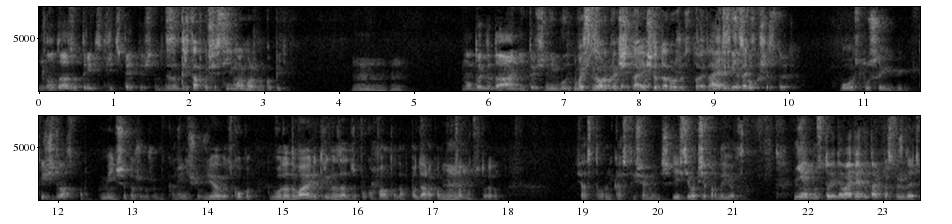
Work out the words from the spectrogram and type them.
Ну да, за 30-35 точно. будет. За тридцатку сейчас седьмой можно купить. Мгм. Ну тогда да, они точно не будут. Восьмерка, считай, еще дороже стоит. А SE 35. сколько сейчас стоит? О, слушай, Тысяч двадцать, по-моему? меньше даже уже, мне кажется. Меньше уже? Я сколько, года два или три назад же покупал тогда в подарок, он двадцатку стоил. Сейчас того, мне кажется, еще меньше. Если вообще продается. Не, ну стой, давай тогда так рассуждать.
